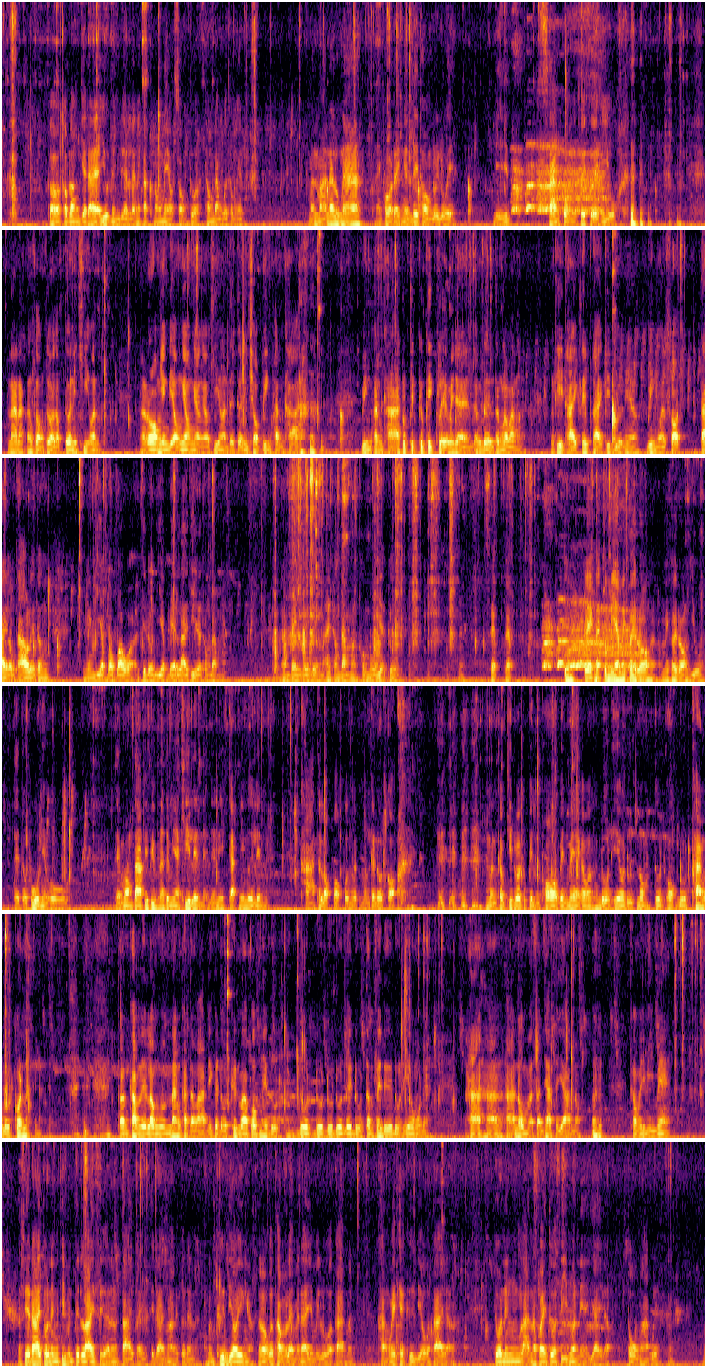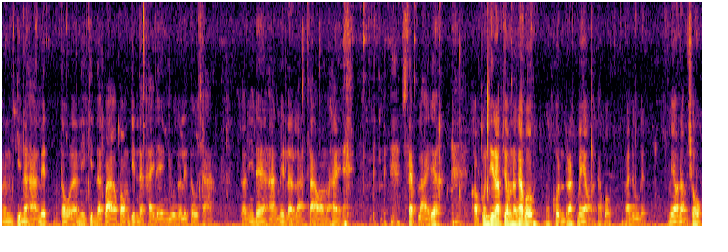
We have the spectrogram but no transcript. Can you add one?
ก็กำลังจะได้อายุหนึ่งเดือนแล้วนะครับ น้องแมวสองตัว ทองดำกับทองเงิน มันหมานะลูกนะ ให้พ่อได้เงินได้ทองรวยๆ มีสร้างกรงสวยๆให้อยู่ น่ารักทั้งสองตัวครับตัวนี้ขี้อ่อน ร้องอย่างเดียวเงาเงาเงาขี้อ่อน แต่ตัวนี้ชอบวิ่งพันขา วิ่งพันขาคลุกคลิกคลุกคลิกเผลอไม่ได้ต้องเดินต้องระวังบางทีถ่ายคลิปถ่ายคลิปอยู่เนี่ยวิ่งมาสอดใต้รองเท้าเลยต้องมันเหยียบเบาๆอะจะโดนเหยียบแบนหลายทีแล้วทองดำเอาแบ่งแบงแบงมาให้ทองดำมั่งของหนูเยอะเกินแซ่บแซ่บ ตัวแปลกนะตัวเมียไม่ค่อยร้องอะไม่ค่อยร้องหิว แต่ตัวผู้เนี่ยโหแต่มองตาพี่ๆนะจะมีอาขี้เล่นเนี่ยเดี๋ยวนี้กัดนิ้วมือเล่น ขาถลอกปอกเปิงมดมันกระโดดเกาะเหมือนเขาคิดว่าก็เป็นพ่อเป็นแม่เขาว่าดูดเอวดูดนมดูดอกดูดข้างดูดก้น ตอนคำเนี่ยเรานั่งขัดสมาธินี่กระโดดขึ้นมาปุ๊บเนี่ยดูดดูดดูดดูดดูดเลยดูดตำไส้ดือดูดเอวหมดเลยหาหาหานมสัญชาตญาณเนาะ เขาไม่มีแม่เสียดายตัวหนึ่งที่มันเป็นลายเสือนะตายไปเสียดายมากเลยตัวนั้นนะมันคืนเดียวเองอะแล้วเราก็ทำอะไรไม่ได้ยังไม่รู้อาการมันขังไว้แค่คืนเดียวก็ตายแล้ว ตัวหนึ่งหลานเอาไปตัวสีนวลเนี่ยใหญ่แล้วโตมากเลย มันกินอาหารเม็ดโตแล้วนนี่กินแต่ปลากระป๋องกินแต่ไข่แดงอยู่ก็เลยโตช้า ตอนนี้ได้อาหารเม็ดแล้วหลานสาวเอามาให้แซ่บหลายเด้อขอบคุณที่รับชมนะครับผมคนรักแมวนะครับผมมาดูกันแมวนำโชค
